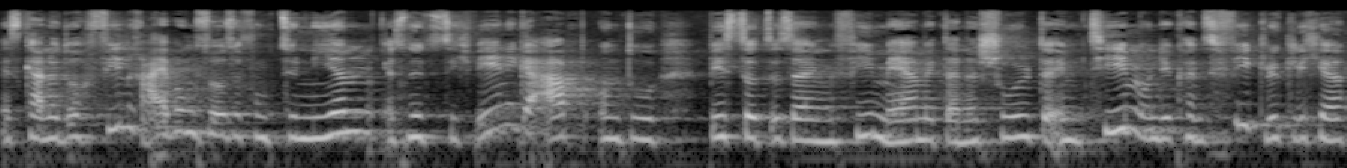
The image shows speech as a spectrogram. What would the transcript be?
Es kann dadurch viel reibungsloser funktionieren, es nützt sich weniger ab und du bist sozusagen viel mehr mit deiner Schulter im Team und ihr könnt viel glücklicher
